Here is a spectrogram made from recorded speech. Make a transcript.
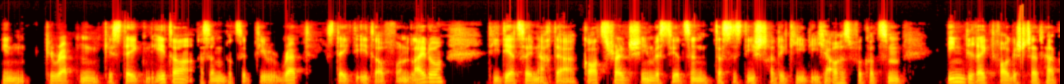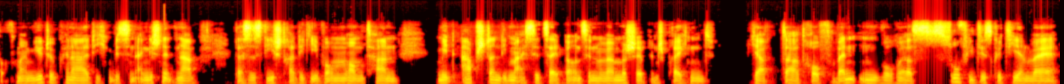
in gerappten, gestakten Ether, also im Prinzip die Wrapped Staked Ether von Lido, die derzeit nach der God Strategy investiert sind. Das ist die Strategie, die ich auch erst vor kurzem indirekt vorgestellt habe auf meinem YouTube-Kanal, die ich ein bisschen angeschnitten habe. Das ist die Strategie, wo wir momentan mit Abstand die meiste Zeit bei uns in Membership entsprechend ja darauf verwenden, wo wir so viel diskutieren, weil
